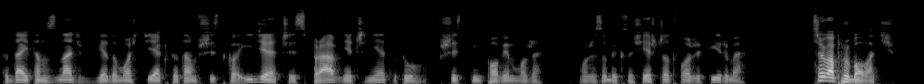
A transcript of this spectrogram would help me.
to daj tam znać w wiadomości, jak to tam wszystko idzie, czy sprawnie, czy nie. To tu wszystkim powiem, może, może sobie ktoś jeszcze otworzy firmę. Trzeba próbować.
